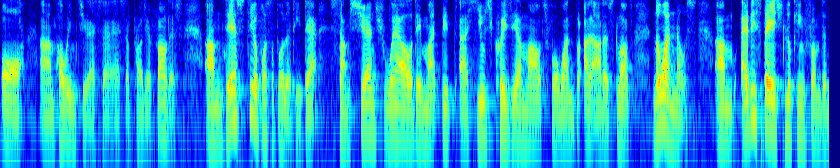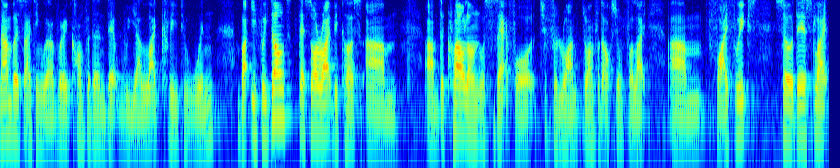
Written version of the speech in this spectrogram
all um, hold into as a, as a project founders. Um, there's still a possibility that some change well they might bid a huge crazy amount for one other slots. No one knows. Um, at this stage, looking from the numbers, I think we are very confident that we are likely to win. But if we don't, that's all right because. Um, um, the crowd loan was set for to run run for the auction for like um, five weeks. So there's like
